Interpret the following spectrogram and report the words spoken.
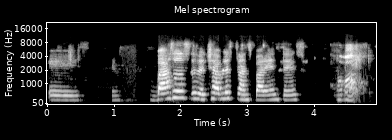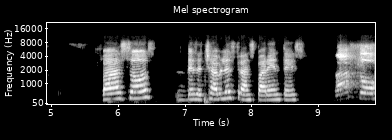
Este, vasos desechables transparentes. ¿Cómo? Vasos desechables transparentes. Vaso.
